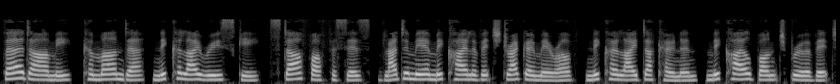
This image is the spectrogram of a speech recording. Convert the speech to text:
Third Army, Commander, Nikolai Ruzsky, Staff Officers, Vladimir Mikhailovich Dragomirov, Nikolai Dukhonin, Mikhail Bonch-Bruevich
